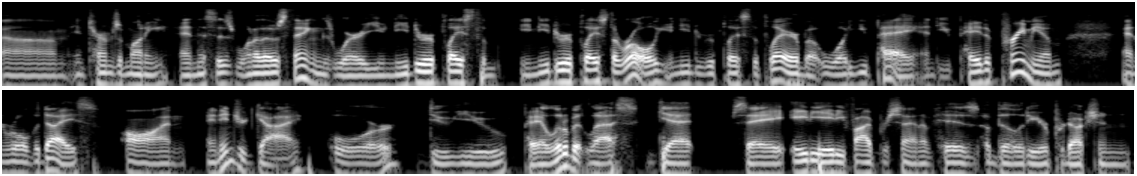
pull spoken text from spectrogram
um, in terms of money, and this is one of those things where you need to replace the you need to replace the role, you need to replace the player, but what do you pay? And do you pay the premium and roll the dice on an injured guy, or do you pay a little bit less, get say 80 85% of his ability or production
